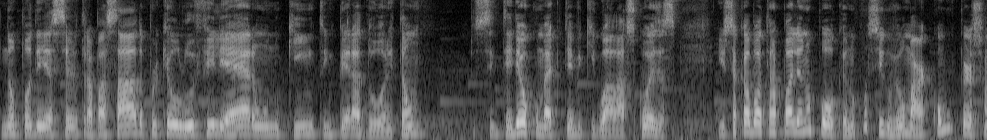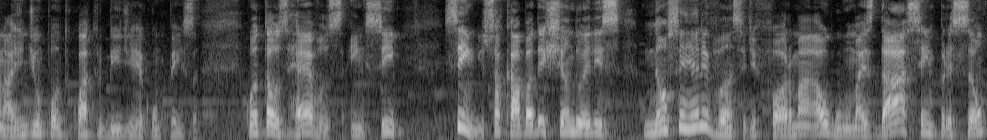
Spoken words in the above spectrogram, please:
não poderia ser ultrapassado porque o Luffy ele era um quinto imperador. Então, entendeu como é que teve que igualar as coisas? Isso acabou atrapalhando um pouco. Eu não consigo ver o Marco como um personagem de 1.4 bi de recompensa. Quanto aos Revos em si, sim, isso acaba deixando eles não sem relevância de forma alguma. Mas dá essa impressão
